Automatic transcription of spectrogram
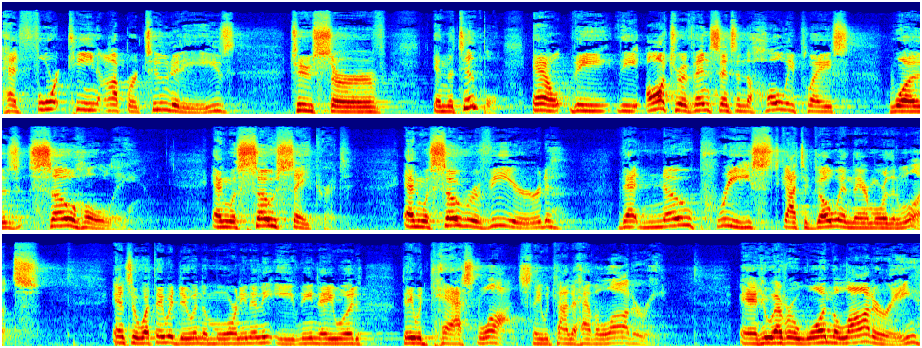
had 14 opportunities to serve in the temple. Now, the, the altar of incense in the holy place was so holy and was so sacred and was so revered that no priest got to go in there more than once. And so what they would do in the morning and the evening, they would they would cast lots. They would kind of have a lottery. And whoever won the lottery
